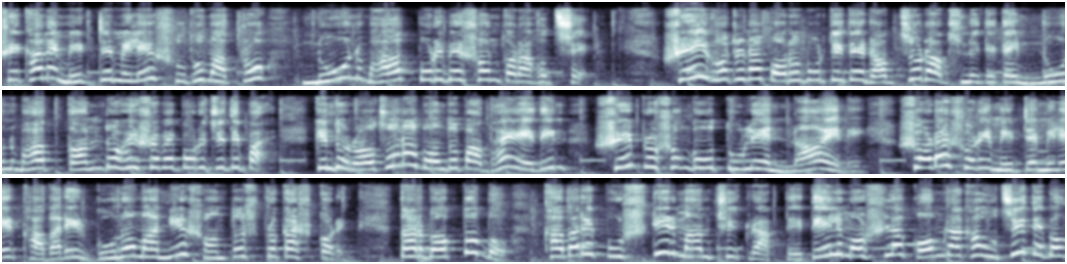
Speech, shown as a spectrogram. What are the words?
সেখানে মিড ডে মিলে শুধুমাত্র নুন ভাত পরিবেশন করা হচ্ছে। সেই ঘটনা পরবর্তীতে রাজ্য রাজনীতিতে নুন ভাত কাণ্ড হিসেবে পরিচিতি পায়। কিন্তু রচনা বন্দ্যোপাধ্যায় এদিন সে প্রসঙ্গ তুলে না এনে সরাসরি মিড ডে মিলের খাবারের গুণমান নিয়ে সন্তোষ প্রকাশ করেন। তার বক্তব্য, খাবারে পুষ্টির মান ঠিক রাখতে তেল মশলা কম রাখা উচিত এবং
